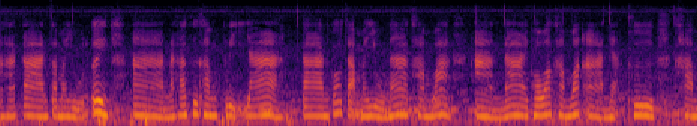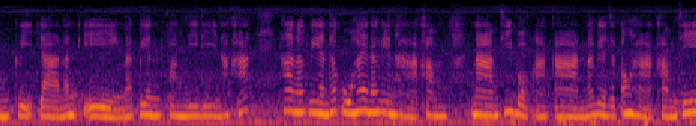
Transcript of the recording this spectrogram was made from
นะคะ การจะมาอยู่เอ้ย อ่านนะคะ คือคำกริยา การก็จะมาอยู่หน้าคำว่าอ่านได้ เพราะว่าคำว่าอ่านเนี่ยคือคำกริยานั่นเอง นักเรียนฟังดีๆนะคะ ถ้านักเรียนถ้าครูให้นักเรียนหาคำนามที่บอกอาการ นักเรียนจะต้องหาคำที่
